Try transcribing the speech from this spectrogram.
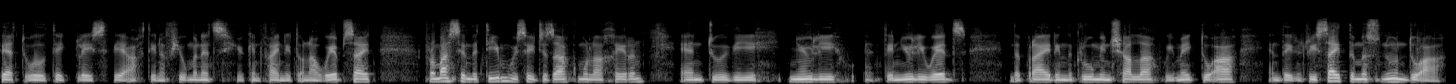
that will take place thereafter in a few minutes. You can find it on our website. From us and the team, we say Jazakumullah khairan. And to the newly, the newlyweds, the bride and the groom, inshallah, we make dua and they recite the Masnoon dua.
